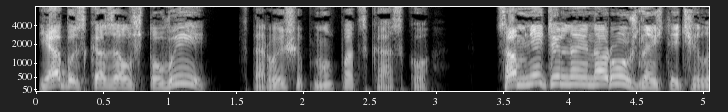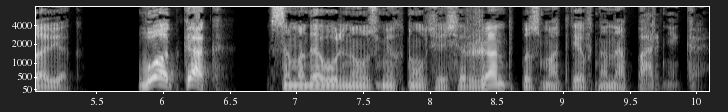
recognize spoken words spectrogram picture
Я бы сказал, что вы...» Второй шепнул подсказку. Сомнительной наружности человек. Вот как, самодовольно усмехнулся сержант, посмотрев на напарника.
